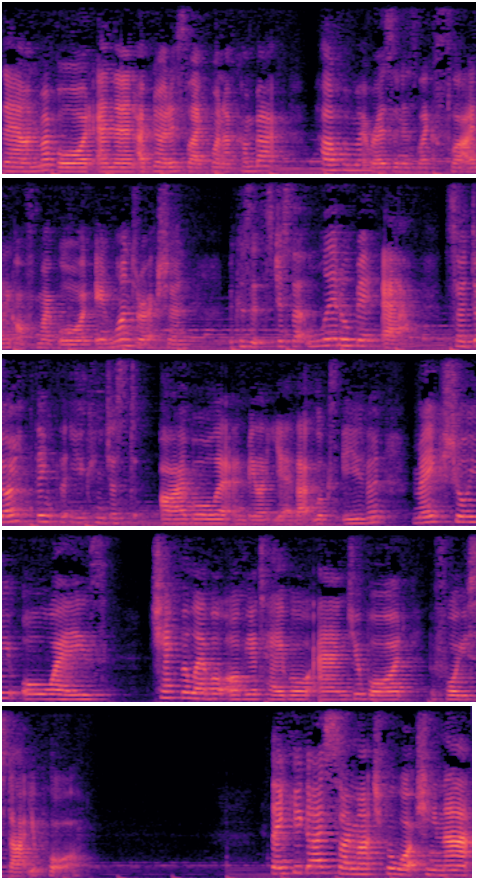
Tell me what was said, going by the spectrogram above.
down, my board, and then I've noticed like when I've come back, half of my resin is like sliding off my board in one direction because it's just that little bit out. So don't think that you can just eyeball it and be like, yeah, that looks even. Make sure you always Check the level of your table and your board before you start your pour. Thank you guys so much for watching that.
